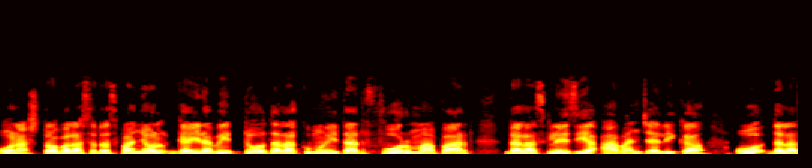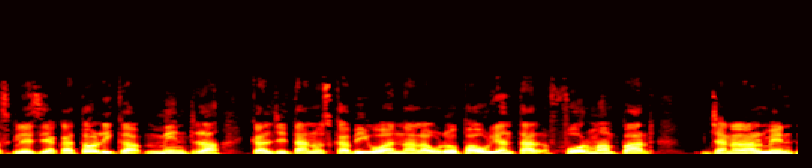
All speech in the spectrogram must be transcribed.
on es troba l'estat espanyol, gairebé tota la comunitat forma part de l'església evangèlica o de l'església catòlica, mentre que els gitanos que viuen a l'Europa oriental formen part generalment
